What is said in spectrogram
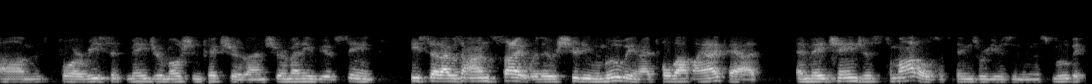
um, for a recent major motion picture that I'm sure many of you have seen. He said I was on site where they were shooting the movie and I pulled out my iPad and made changes to models of things we're using in this movie.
